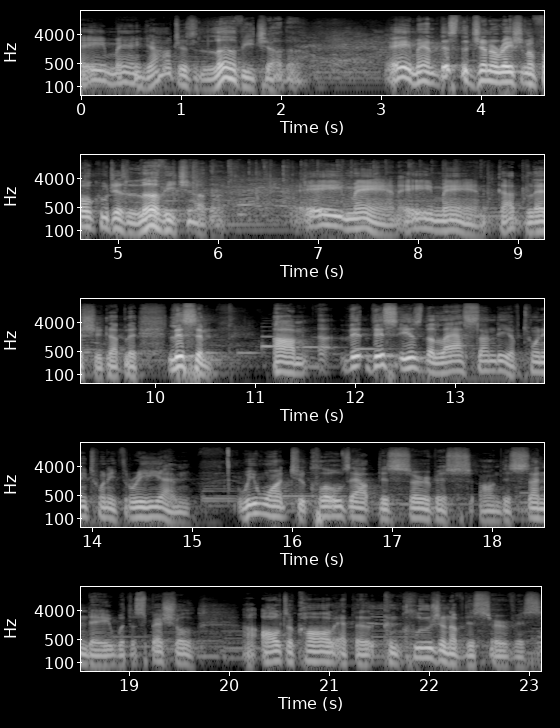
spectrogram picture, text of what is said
amen. Y'all just love each other. Amen. This is the generation of folk who just love each other. Amen. Amen. God bless you. God bless. Listen, um, uh, th- this is the last Sunday of 2023, and we want to close out this service on this Sunday with a special uh, altar call at the conclusion of this service.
